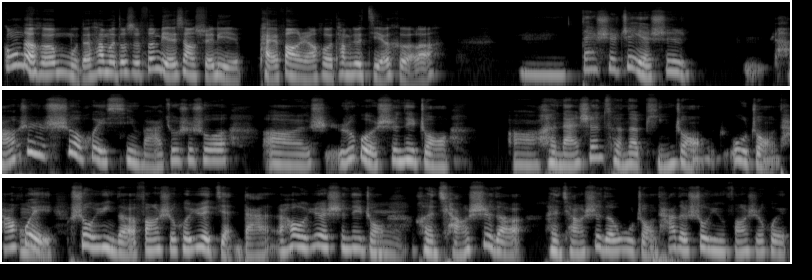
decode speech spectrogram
公的和母的，它们都是分别向水里排放，然后它们就结合了。嗯，但是这也是好像是社会性吧，就是说，呃，是如果是那种。啊，很难生存的品种物种，它会受孕的方式会越简单，然后越是那种很强势的、很强势的物种，它的受孕方式会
